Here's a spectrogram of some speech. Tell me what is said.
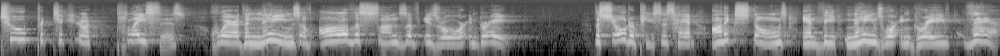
two particular places where the names of all the sons of Israel were engraved. The shoulder pieces had onyx stones, and the names were engraved there.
